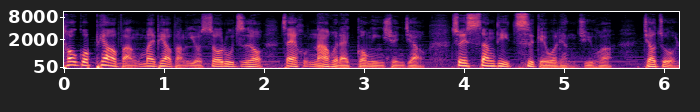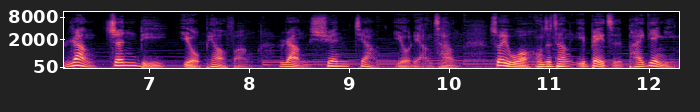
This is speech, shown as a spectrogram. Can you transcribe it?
透过票房卖票房有收入之后，再拿回来供应宣教。所以上帝赐给我两句话。叫做让真理有票房，让宣教有粮仓。所以我洪成昌一辈子拍电影。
